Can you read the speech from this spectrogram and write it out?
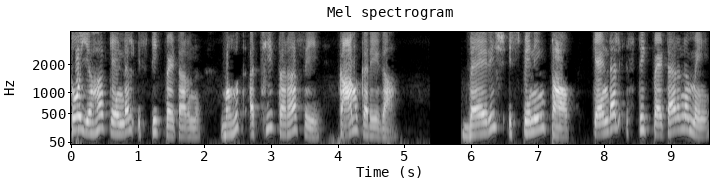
तो यह कैंडल स्टिक पैटर्न बहुत अच्छी तरह से काम करेगा। Bearish spinning top candlestick pattern में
